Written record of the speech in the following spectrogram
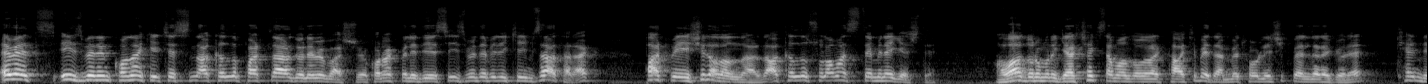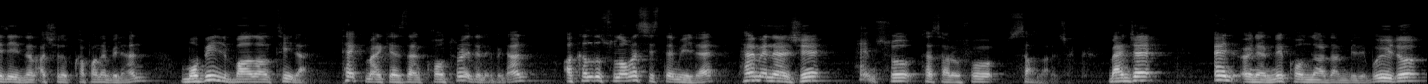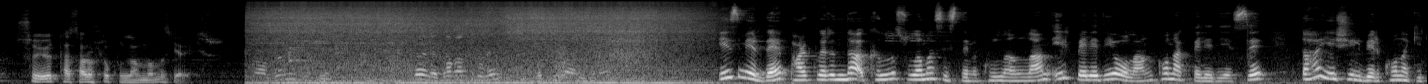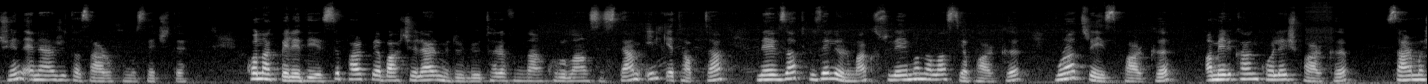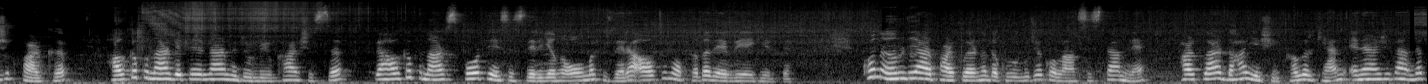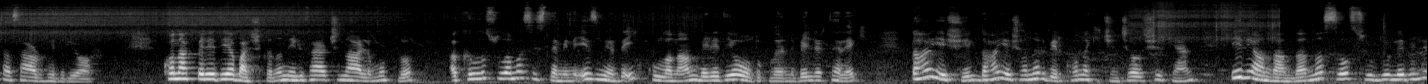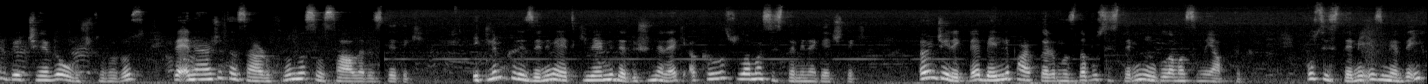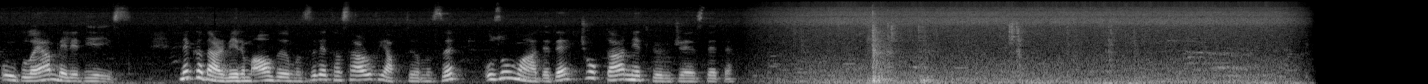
Evet, İzmir'in Konak ilçesinde akıllı parklar dönemi başlıyor. Konak Belediyesi İzmir'de bir iki imza atarak park ve yeşil alanlarda akıllı sulama sistemine geçti. Hava durumunu gerçek zamanlı olarak takip eden meteorolojik verilere göre kendiliğinden açılıp kapanabilen, mobil bağlantıyla tek merkezden kontrol edilebilen akıllı sulama sistemiyle hem enerji hem su tasarrufu sağlanacak. Bence en önemli konulardan biri buydu. Suyu tasarruflu kullanmamız gerekir. Böyle kapattı. İzmir'de parklarında akıllı sulama sistemi kullanılan ilk belediye olan Konak Belediyesi, daha yeşil bir konak için enerji tasarrufunu seçti. Konak Belediyesi Park ve Bahçeler Müdürlüğü tarafından kurulan sistem ilk etapta Nevzat Güzelırmak Süleyman Alasya Parkı, Murat Reis Parkı, Amerikan Kolej Parkı, Sarmaşık Parkı, Halkapınar Veteriner Müdürlüğü karşısı ve Halkapınar Spor Tesisleri yanı olmak üzere 6 noktada devreye girdi. Konağın diğer parklarına da kurulacak olan sistemle parklar daha yeşil kalırken enerjiden de tasarruf ediliyor. Konak Belediye Başkanı Nilüfer Çınarlı Mutlu, akıllı sulama sistemini İzmir'de ilk kullanan belediye olduklarını belirterek, daha yeşil, daha yaşanır bir konak için çalışırken bir yandan da nasıl sürdürülebilir bir çevre oluştururuz ve enerji tasarrufunu nasıl sağlarız dedik. İklim krizini ve etkilerini de düşünerek akıllı sulama sistemine geçtik. Öncelikle belli parklarımızda bu sistemin uygulamasını yaptık. Bu sistemi İzmir'de ilk uygulayan belediyeyiz. Ne kadar verim aldığımızı ve tasarruf yaptığımızı uzun vadede çok daha net göreceğiz dedi.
